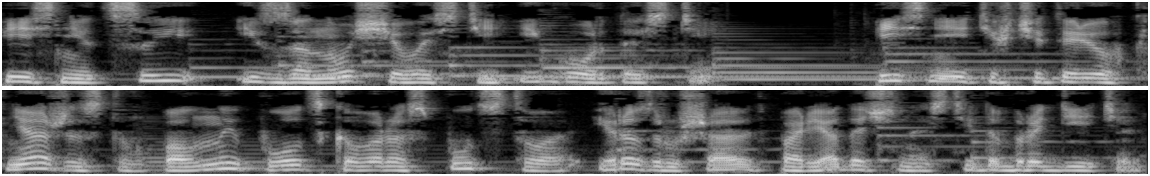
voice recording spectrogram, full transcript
песни Ци из заносчивости и гордости, Песни этих четырех княжеств полны плотского распутства и разрушают порядочность и добродетель.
